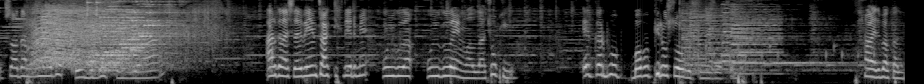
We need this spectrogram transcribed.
Yoksa adam beni orada öldürecekti ya. Arkadaşlar benim taktiklerimi uygula uygulayın vallahi çok iyi. Edgar Bo- Baba Pirosu olursunuz yoksa. Haydi bakalım.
